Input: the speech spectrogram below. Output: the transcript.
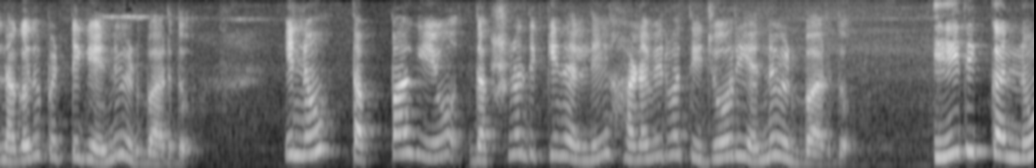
ನಗದು ಪೆಟ್ಟಿಗೆಯನ್ನು ಇಡಬಾರ್ದು. ಇನ್ನು ತಪ್ಪಾಗಿಯೂ ದಕ್ಷಿಣ ದಿಕ್ಕಿನಲ್ಲಿ ಹಣವಿರುವ ತಿಜೋರಿಯನ್ನು ಇಡಬಾರ್ದು. ಈ ದಿಕ್ಕನ್ನು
